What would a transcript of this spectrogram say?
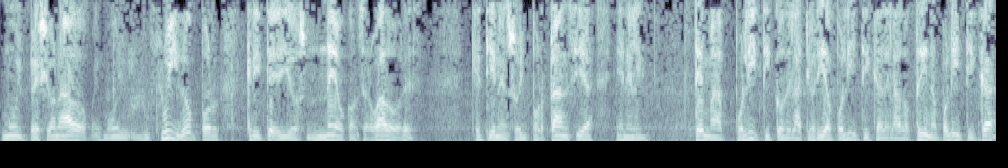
muy presionado, muy influido por criterios neoconservadores que tienen su importancia en el tema político, de la teoría política, de la doctrina política,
